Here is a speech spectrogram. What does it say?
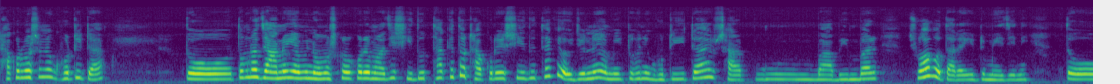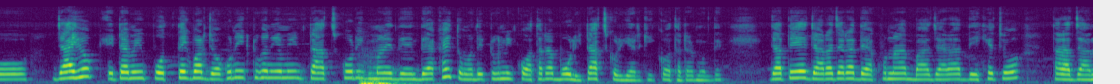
ঠাকুর বাসনের ঘটিটা, তো তোমরা জানোই আমি নমস্কার করে মাঝি, সিঁদুর থাকে তো, ঠাকুরের সিঁদুর থাকে, ওই জন্যই আমি একটুখানি ঘটিটা সার বা বিমবার ছোয়াবো তার একটু মেজে নিই। তো যাই হোক, এটা আমি প্রত্যেকবার যখনই একটুখানি আমি টাচ করি মানে দেখাই, তোমাদের একটুখানি কথাটা বলি টাচ করি আর কি কথাটার মধ্যে। যাতে যারা যারা দেখো না বা যারা দেখেছ, তারা জান,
